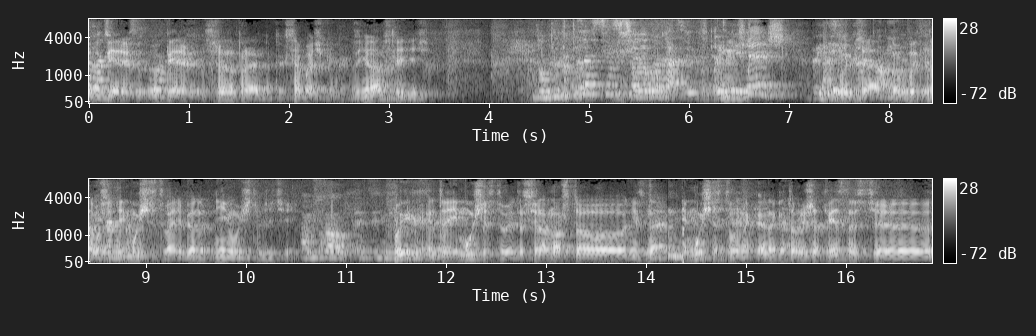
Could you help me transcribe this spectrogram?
Во-первых, во-первых, совершенно правильно, как собачка. За ней надо следить. Ну, бык-то Совсем все показывает. Приезжаешь, Бык, да, но бык, потому что это имущество, а ребенок не имущество детей. Бык – это имущество, это все равно, что, не знаю, имущество, на, на которое лежит ответственность, э,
